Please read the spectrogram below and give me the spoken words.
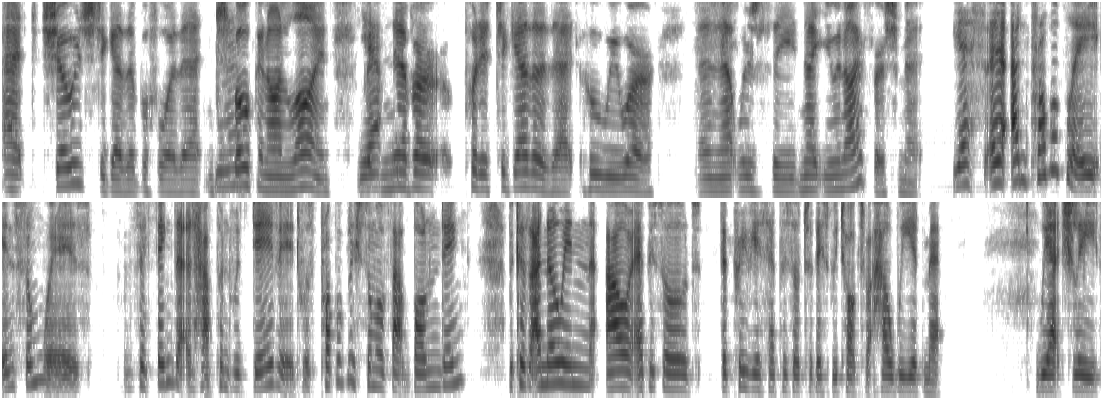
at shows together before that and Yeah. spoken online, Yeah. but never put it together that who we were. And that was the night you and I first met. Yes, and probably in some ways the thing that had happened with David was probably some of that bonding because I know in our episode, the previous episode to this, we talked about how we had met. We actually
